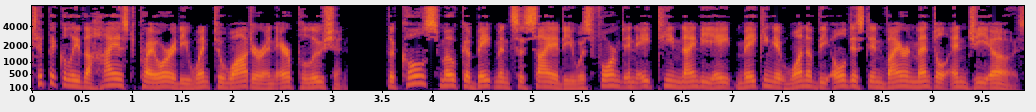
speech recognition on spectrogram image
Typically the highest priority went to water and air pollution. The Coal Smoke Abatement Society was formed in 1898 making it one of the oldest environmental NGOs.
